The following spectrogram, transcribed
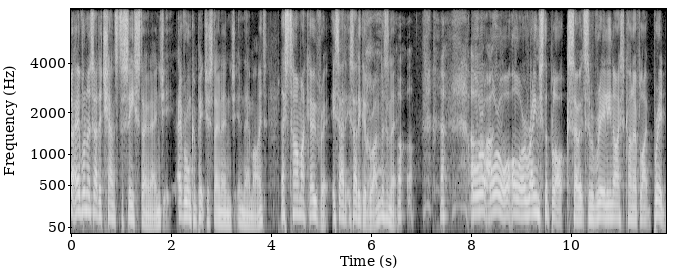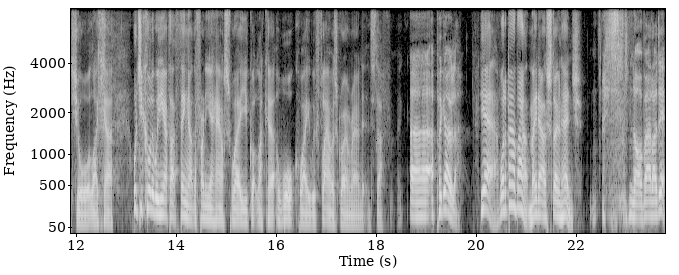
everyone has had a chance to see Stonehenge. Everyone can picture Stonehenge in their mind. Let's tarmac over it. It's had it's had a good run, hasn't it? or, or, or or arrange the block so it's a really nice kind of like bridge or like a. What do you call it when you have that thing out the front of your house where you've got like a, a walkway with flowers growing around it and stuff? Uh, a pergola. Yeah, what about that? Made out of Stonehenge. It's not a bad idea.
